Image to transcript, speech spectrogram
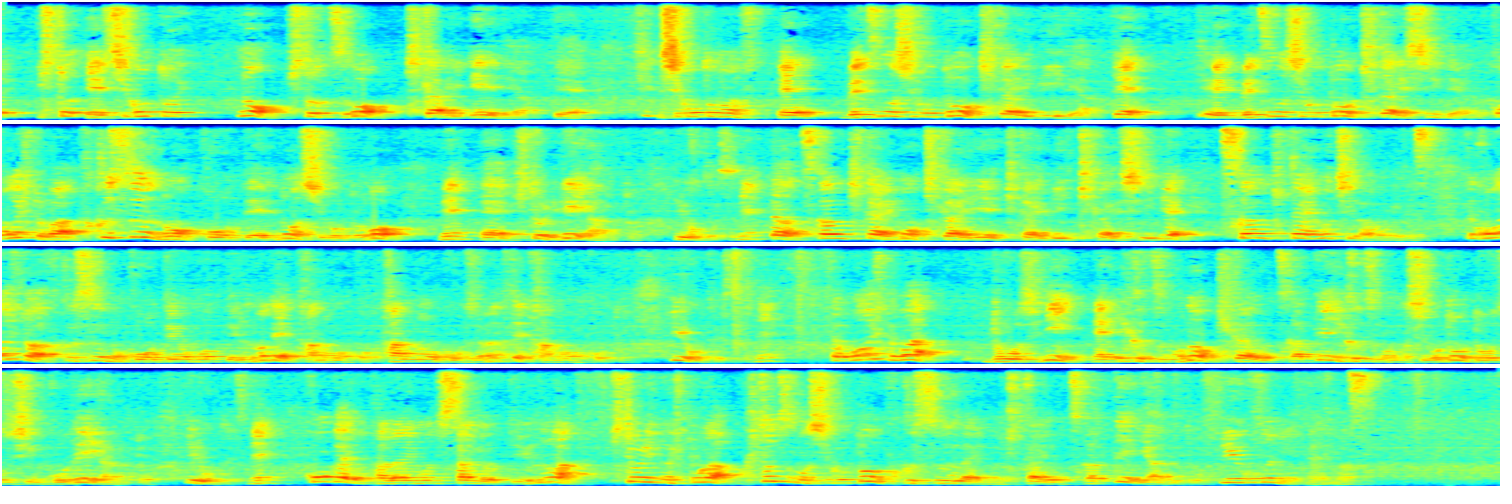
え仕事の一つを機械 A でやって仕事の、え別の仕事を機械 B でやってえ別の仕事を機械 C でやる。この人は複数の工程の仕事をね、えー、1人でやるということですね。だから使う機械も機械 A 機械 B 機械 C で使う機械も違うわけです。でこの人は複数の工程を持っているので多能工。単能工じゃなくて多能工ということですよね。この人は同時にいくつもの機械を使っていくつもの仕事を同時進行でやるということですね。今回の課題持ち作業っていうのは1人の人が1つの仕事を複数台の機械を使ってやるということになります。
